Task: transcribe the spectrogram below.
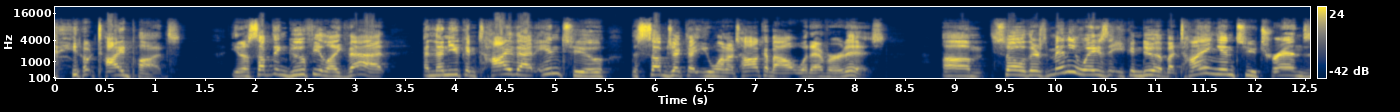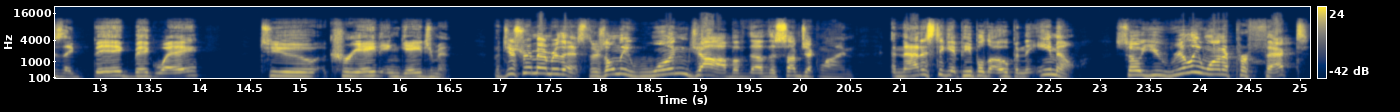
you know, Tide Pods. You know, something goofy like that. And then you can tie that into the subject that you want to talk about, whatever it is. Um, so there's many ways that you can do it, but tying into trends is a big, big way to create engagement. But just remember this there's only one job of the, of the subject line, and that is to get people to open the email. So you really want to perfect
